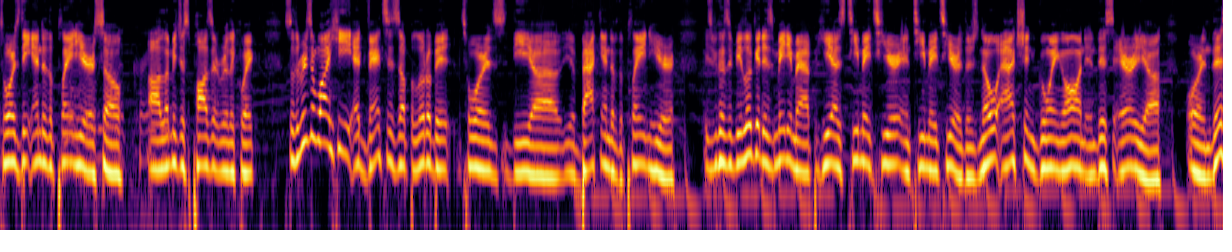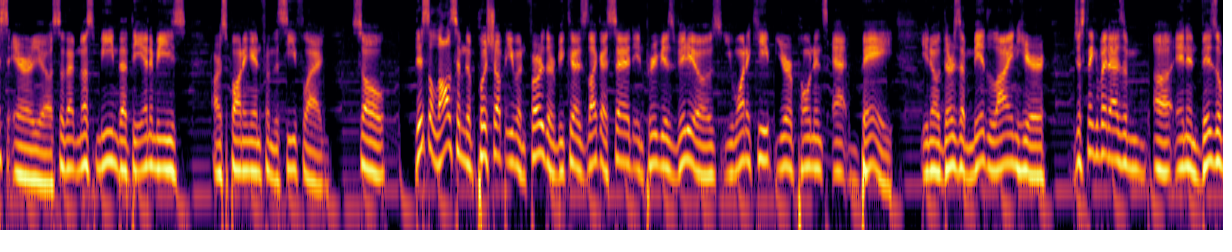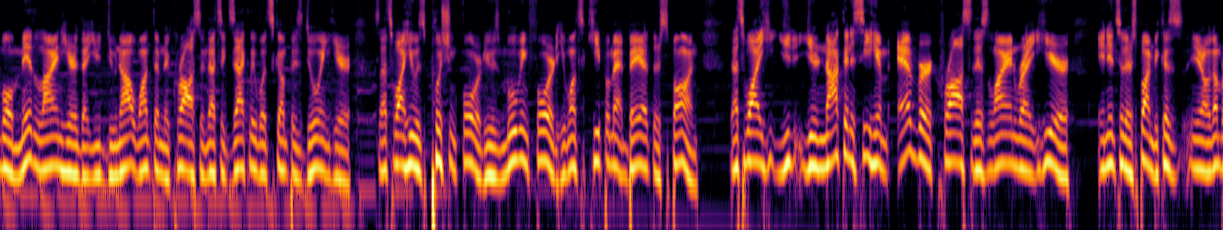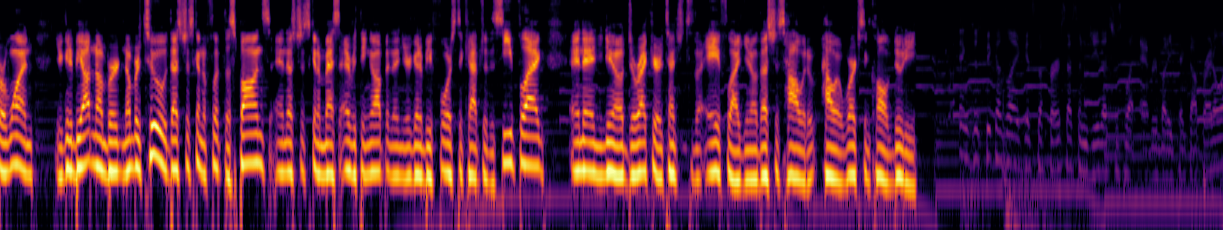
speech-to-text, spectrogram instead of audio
towards the end of the plane here. So uh, let me just pause it really quick. So the reason why he advances up a little bit towards the uh, back end of the plane here is because if you look at his mini map, he has teammates here and teammates here. There's no action going on in this area or in this area. So that must mean that the enemies are spawning in from the C flag. So this allows him to push up even further because, like I said in previous videos, you want to keep your opponents at bay. You know, there's a mid line here. Just think of it as a, uh, an invisible mid line here that you do not want them to cross, and that's exactly what Scump is doing here. So that's why he was pushing forward. He was moving forward. He wants to keep them at bay at their spawn. That's why he, you, you're not going to see him ever cross this line right here and into their spawn because, you know, number one, you're going to be outnumbered. Number two, that's just going to flip the spawns and that's just going to mess everything up. And then you're going to be forced to capture the C flag and then, you know, direct your attention to the A flag. You know, that's just how it, how it works in Call of Duty. I think just because like it's the first SMG, that's just what everybody picked up right away.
